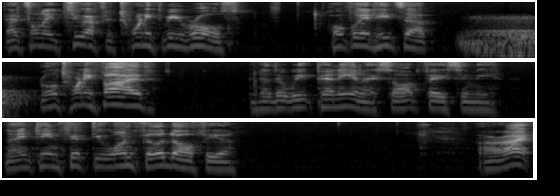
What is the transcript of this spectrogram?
That's only two after 23 rolls. Hopefully it heats up. Roll 25. Another wheat penny and I saw it facing me. 1951 Philadelphia. All right.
